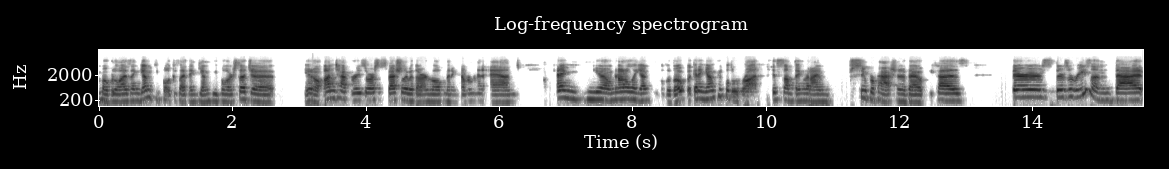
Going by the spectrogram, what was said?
mobilizing young people because I think young people are such a you know untapped resource, especially with our involvement in government and getting you know not only young people to vote but getting young people to run is something that I'm super passionate about because there's there's a reason that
